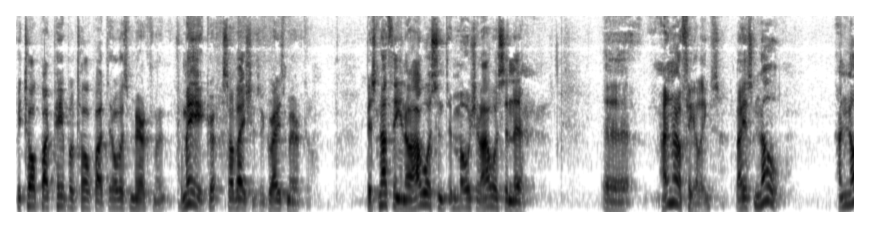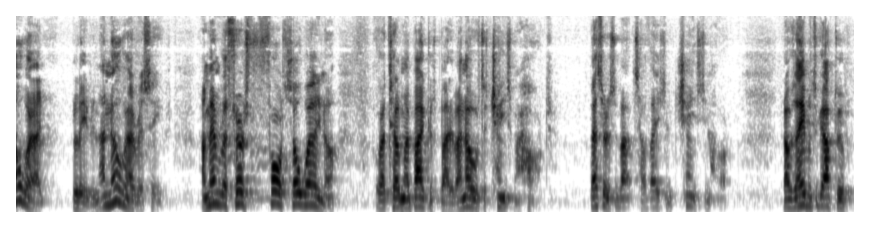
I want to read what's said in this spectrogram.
we talk about people talk about all this miracle. For me, salvation is the greatest miracle. It's nothing, you know, I wasn't emotional. I was in the, uh, I don't know feelings, but I just know. I know what I believed in. I know what I received. I remember the first thought so well, you know, where I tell my bikers about it. I know it was to change my heart. That's what it's about salvation, changed in heart. But I was able to go up to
